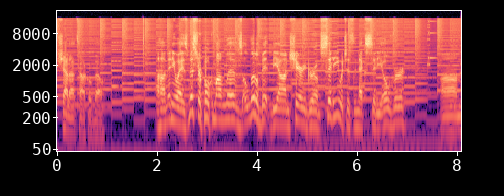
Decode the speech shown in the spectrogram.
Shout out Taco Bell. Um, anyways, Mr. Pokemon lives a little bit beyond Cherry Grove City, which is the next city over. Um,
